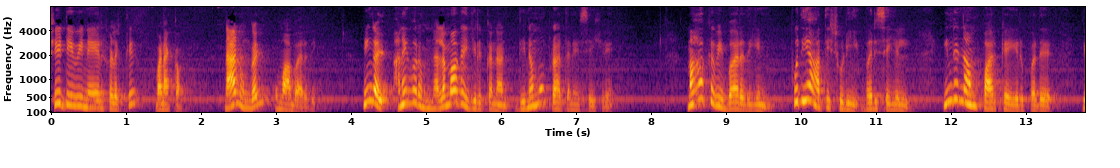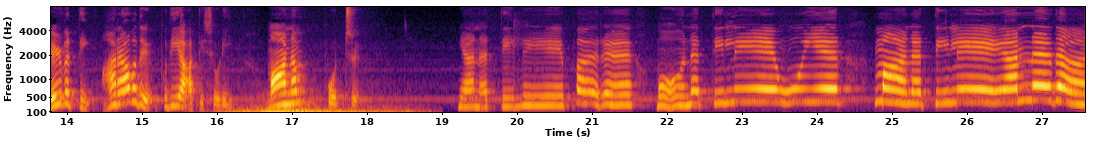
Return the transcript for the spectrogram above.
ஸ்ரீ டிவி நேயர்களுக்கு வணக்கம். நான் உங்கள் உமாபாரதி. நீங்கள் அனைவரும் நலமாக இருக்க நான் தினமும் பிரார்த்தனை செய்கிறேன். மகாகவி பாரதியின் புதிய ஆத்திசூடி வரிசையில் இன்று நாம் பார்க்க இருப்பது எழுபத்தி ஆறாவது புதிய ஆத்திசூடி மானம் போற்று. ஞானத்திலே பர மோனத்திலே உயர் மானத்திலே அன்னதானத்திலே.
